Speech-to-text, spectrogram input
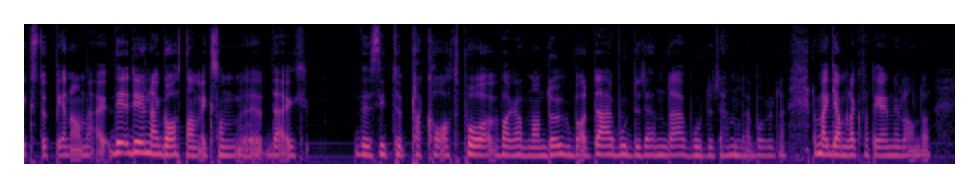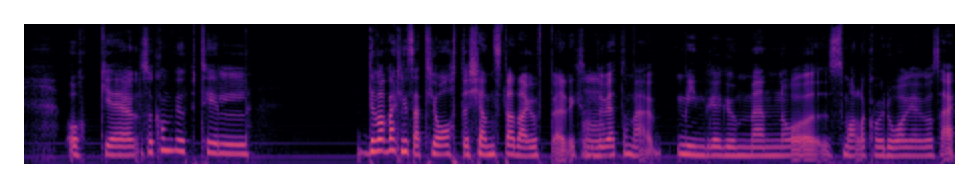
högst upp genom här, det, det är den här gatan liksom Mm. eh, där det sitter typ plakat på varannan dörr bara där bodde den, där bodde den, där Mm. bodde den. De här gamla kvarteren i London. Och eh, så kom vi upp till det var verkligen så här teaterkänsla där uppe, liksom. Mm. du vet de här mindre rummen och smala korridorer och så här.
